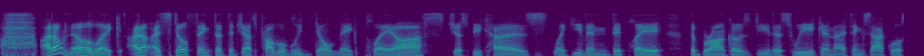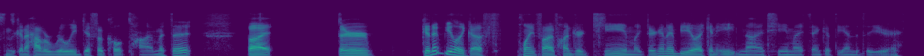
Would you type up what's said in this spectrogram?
I don't know. Like I don't I still think that the Jets probably don't make playoffs just because like even they play the Broncos D this week and I think Zach Wilson's gonna have a really difficult time with it. But they're gonna be like a 0.500 team. Like they're gonna be like an eight and nine team, I think, at the end of the year.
